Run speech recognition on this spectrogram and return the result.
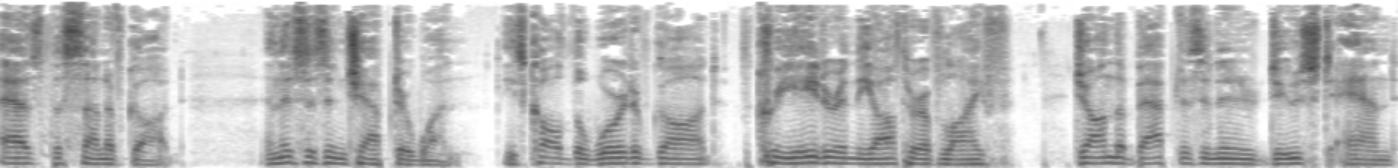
as the Son of God. And this is in chapter 1. He's called the Word of God, the Creator and the Author of life. John the Baptist is introduced and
